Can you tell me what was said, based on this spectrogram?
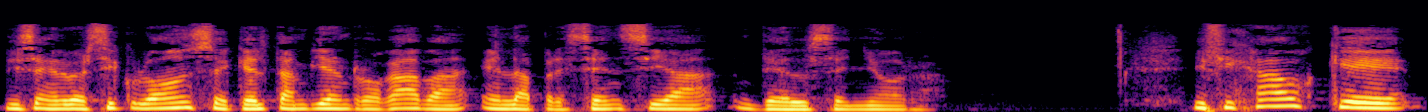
Dice en el versículo 11 que él también rogaba en la presencia del Señor. Y fijaos que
